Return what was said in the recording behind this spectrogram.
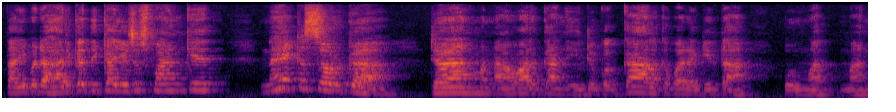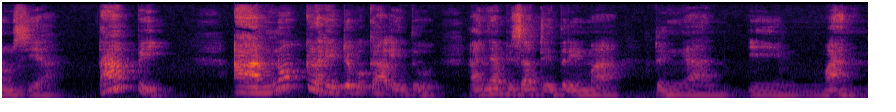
Tapi pada hari ketika Yesus bangkit, naik ke surga, dan menawarkan hidup kekal kepada kita umat manusia. Tapi anugerah hidup kekal itu hanya bisa diterima dengan iman.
